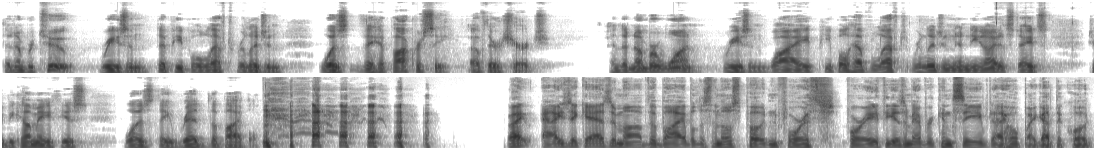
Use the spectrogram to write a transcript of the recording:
The number two reason that people left religion was the hypocrisy of their church. And the number one reason why people have left religion in the United States to become atheists was they read the Bible. right? Isaac Asimov, the Bible is the most potent force for atheism ever conceived. I hope I got the quote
